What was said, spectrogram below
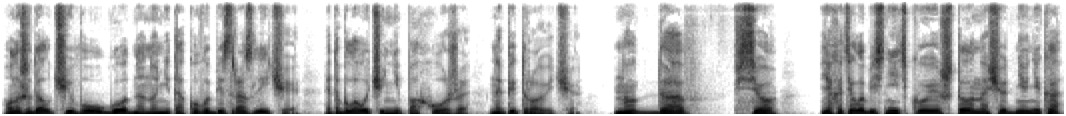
Он ожидал чего угодно, но не такого безразличия. Это было очень не похоже на Петровича. «Ну да, все. Я хотел объяснить кое-что насчет дневника,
